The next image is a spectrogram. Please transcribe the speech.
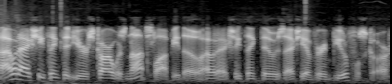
I would actually think that your scar was not sloppy, though. I would actually think that it was actually a very beautiful scar.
